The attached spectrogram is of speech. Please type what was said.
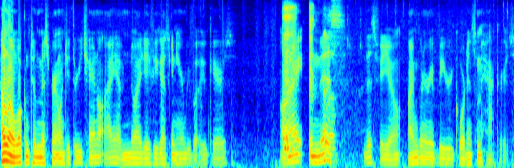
Hello and welcome to the mrbrandt123 channel. I have no idea if you guys can hear me, but who cares? Alright, in Hello. this this video, I'm going to re be recording some hackers.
